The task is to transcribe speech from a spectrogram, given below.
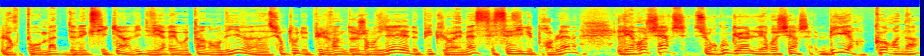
Leur peau mate de Mexicain a vite viré au teint d'endive, euh, surtout depuis le 22 janvier et depuis que l'OMS s'est saisi du problème. Les recherches sur Google, les recherches Beer Corona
